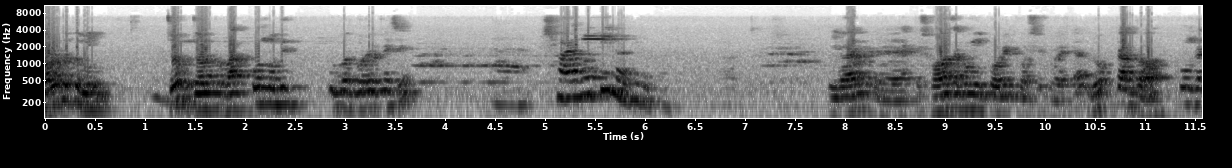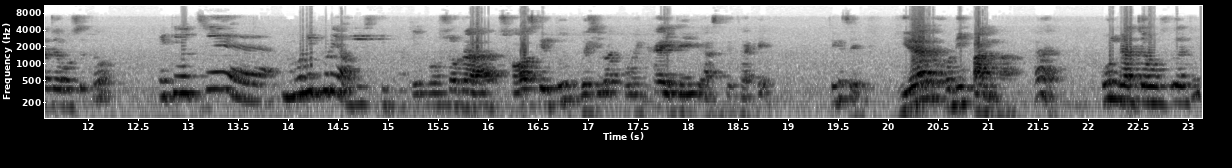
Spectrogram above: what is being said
বলো তো তুমি যোগ জলপ্রপাত কোন নদীর উপর গড়ে উঠেছে? সরাবতী নদীর উপর। এবার একটা সহজ এবং ইম্পর্টেন্ট কোশ্চেন এটা। লোকটাক হ্রদ কোন রাজ্যে অবস্থিত? এটি হচ্ছে মণিপুরে অবস্থিত। এই প্রশ্নটা সহজ কিন্তু বেশিরভাগ পরীক্ষায় এটাই আসতে থাকে। ঠিক আছে? হীরার খনি পান্না হ্যাঁ? কোন রাজ্যে অবস্থিত এটি?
